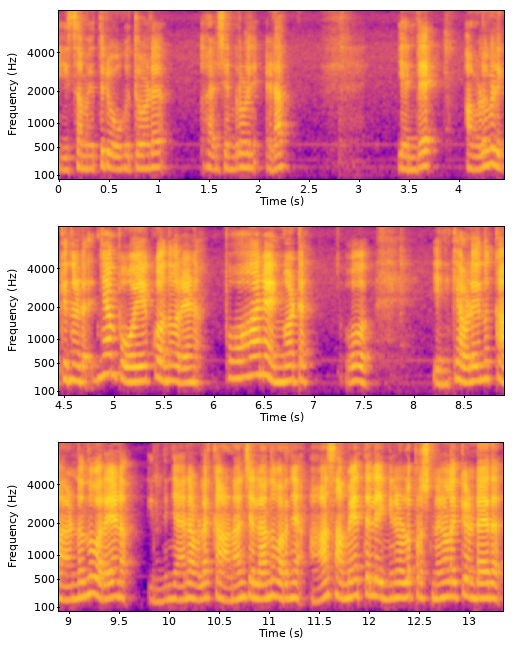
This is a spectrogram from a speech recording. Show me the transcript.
ഈ സമയത്ത് രോഹിത്തോട് ഹരിശങ്കർ പറഞ്ഞു എടാ എന്റെ അവൾ വിളിക്കുന്നുണ്ട്. ഞാൻ പോയേക്കോ എന്ന് പറയണം. പോകാനോ എങ്ങോട്ട്? ഓ എനിക്ക് അവളെ ഒന്ന് കാണണമെന്ന് പറയണം. ഇന്ന് ഞാൻ അവളെ കാണാൻ ചെല്ലാന്ന് പറഞ്ഞ ആ സമയത്തല്ലേ ഇങ്ങനെയുള്ള പ്രശ്നങ്ങളൊക്കെ ഉണ്ടായത്.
